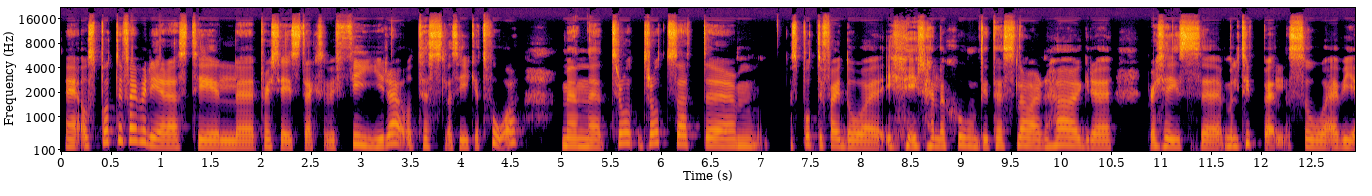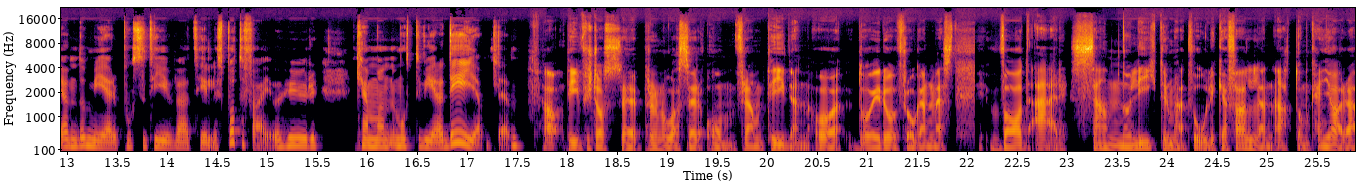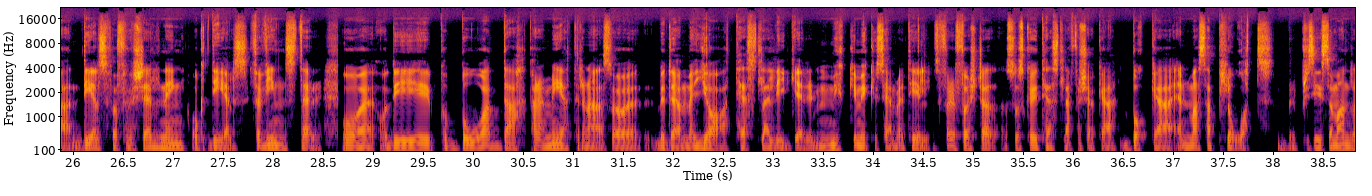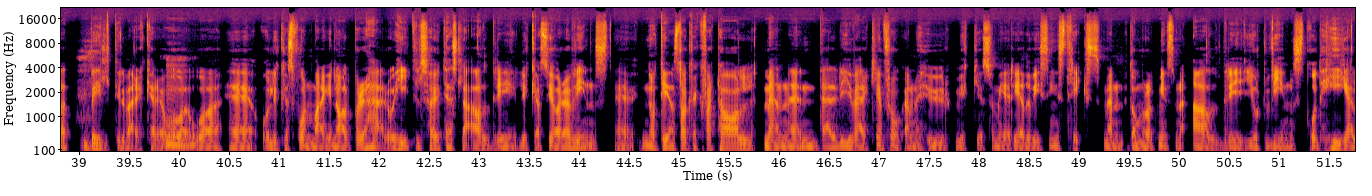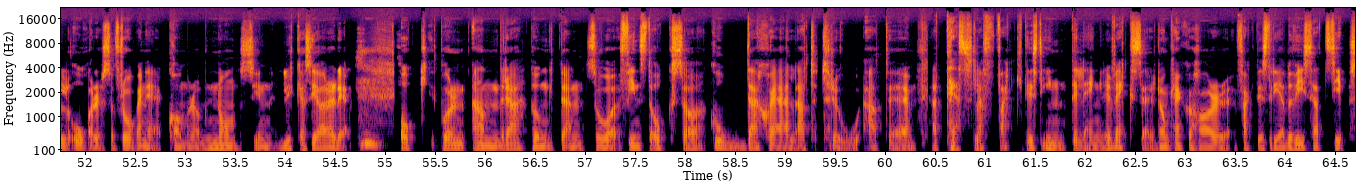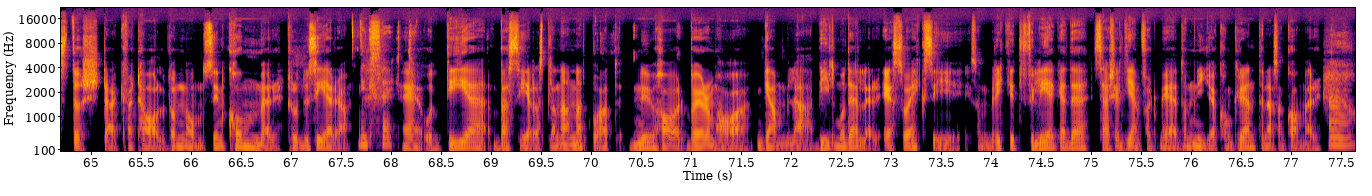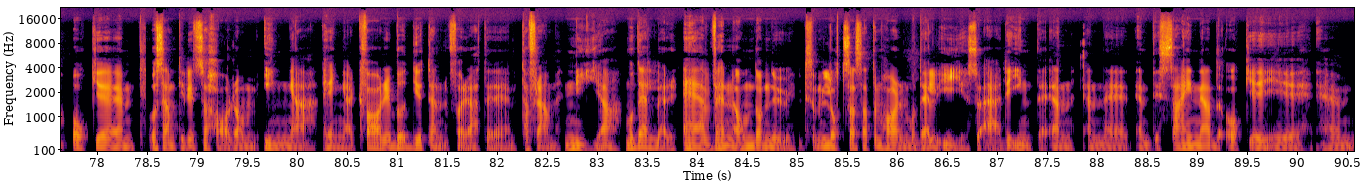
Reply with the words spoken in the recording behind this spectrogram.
Eh, och Spotify värderas till eh, price sales strax över 4 och Tesla cirka 2. Men eh, tro, trots att ehm, Spotify då i relation till Tesla har en högre precis eh, multipel så är vi ändå mer positiva till Spotify. Och hur kan man motivera det egentligen? Ja, det är förstås eh, prognoser om framtiden och då är då frågan mest vad är sannolikt i de här två olika fallen att de kan göra dels för försäljning och dels för vinster. Och, och det är på båda parametrarna så bedömer jag att Tesla ligger mycket, mycket sämre till. För det första så ska ju Tesla försöka bocka en massa plåt, precis som andra biltillverkare mm. och, och, eh, och lyckas få en marginal på det här. Och hittills har ju Tesla aldrig lyckats göra vinst. Eh, något enstaka kvartal, men eh, där är det ju verkligen frågan hur mycket som är redovisningstricks. Men de har åtminstone aldrig gjort vinst på ett helår. Så frågan är, kommer de någonsin lyckas göra det? Mm. Och på den andra punkten så finns det också goda skäl att tro att, att Tesla faktiskt inte längre växer. De kanske har faktiskt redovisat sitt största kvartal de någonsin kommer producera. Exakt. Eh, och det baseras bland annat på att nu har, börjar de ha gamla bilmodeller. S och X är liksom riktigt förlegade, särskilt jämfört med de nya konkurrenterna som kommer. Mm. Och, eh, och samtidigt så har de inga pengar kvar i budgeten för att eh, ta fram nya modeller. Även om de nu liksom låtsas att de har en modell Y så är det inte en, en, eh, en designad och eh,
